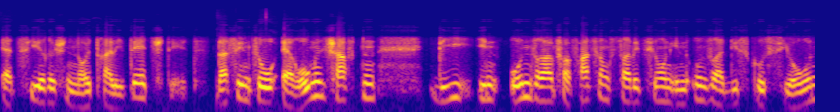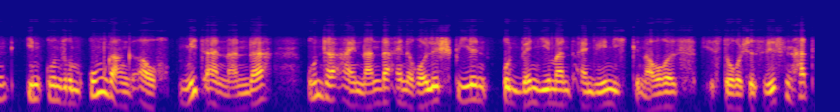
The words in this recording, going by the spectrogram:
erzieherischen Neutralität steht. Das sind so Errungenschaften, die in unserer Verfassungstradition, in unserer Diskussion, in unserem Umgang auch miteinander untereinander eine Rolle spielen. Und wenn jemand ein wenig genaueres historisches Wissen hat,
